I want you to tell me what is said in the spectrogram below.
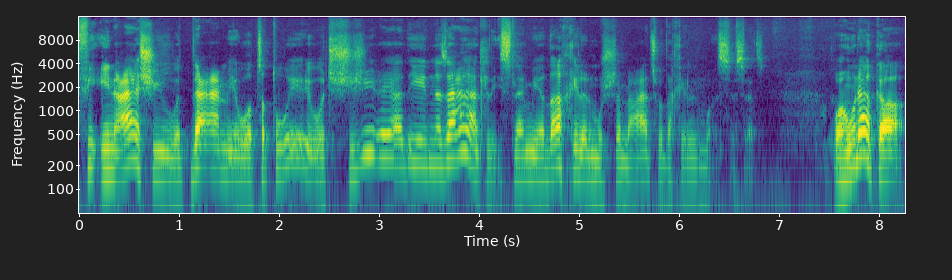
في إنعاش والدعم وتطوير وتشجيع هذه النزاعات الإسلامية داخل المجتمعات وداخل المؤسسات. وهناك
